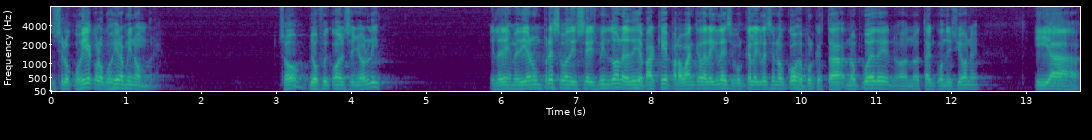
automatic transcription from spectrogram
si lo cogía, que lo cogiera a mi nombre. yo fui con el señor Lee. Y le dije, me dieron un préstamo de 16 mil dólares. Le dije, ¿para qué? Para banca de la iglesia. ¿Por qué la iglesia no coge? Porque está, no puede, no, está en condiciones. ¿Y uh,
